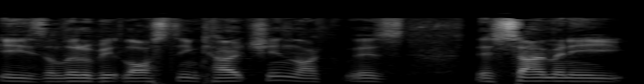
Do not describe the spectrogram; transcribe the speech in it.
is a little bit lost in coaching. Like there's there's so many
